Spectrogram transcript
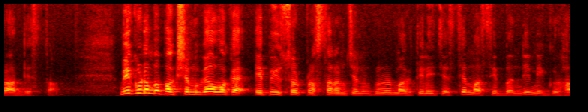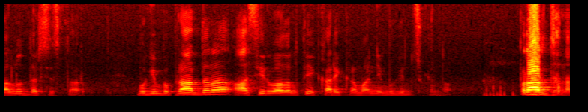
ప్రార్థిస్తాం. మీ కుటుంబ పక్షముగా ఒక ఎపిసోడ్ ప్రసారం చేయాలనుకున్నారు మాకు తెలియజేస్తే మా సిబ్బంది మీ గృహాలను దర్శిస్తారు. ముగింపు ప్రార్థన ఆశీర్వాదాలతో ఈ కార్యక్రమాన్ని ముగించుకుందాం. ప్రార్థన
